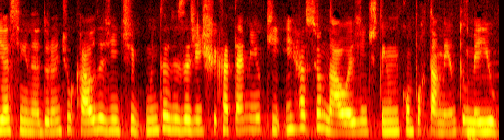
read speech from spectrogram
e, assim, né, durante o caos a gente, muitas vezes a gente fica até meio que irracional, a gente tem um comportamento meio...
